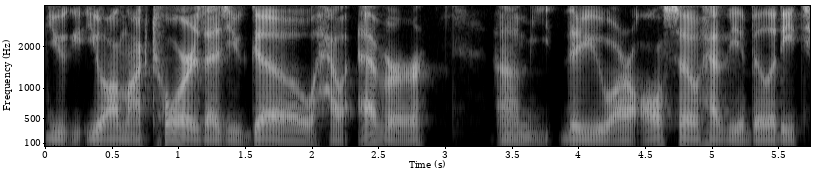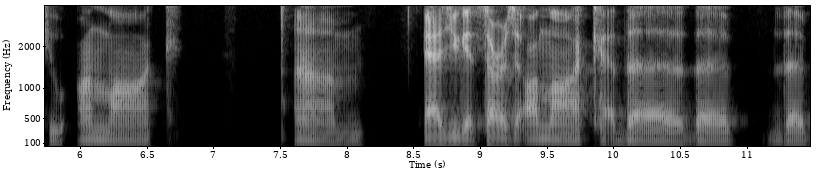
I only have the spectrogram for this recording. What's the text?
you you unlock tours as you go. However, um, there you are also have the ability to unlock um, as you get stars unlock the the the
